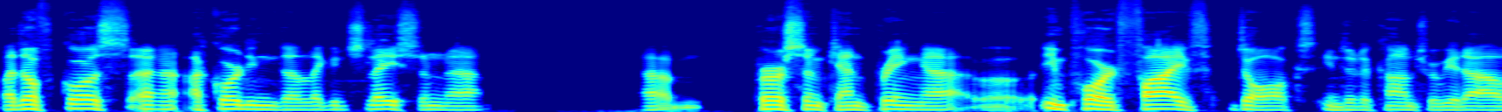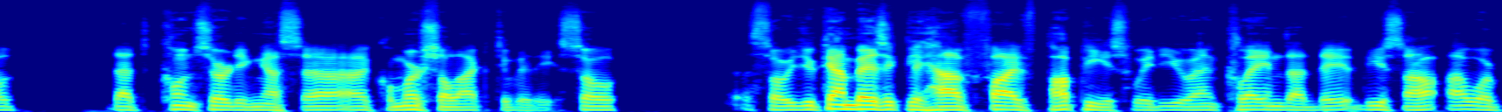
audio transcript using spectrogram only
but of course, uh, according to the legislation. Uh, um, person can bring uh, import five dogs into the country without that concerning as a commercial activity. So, so you can basically have five puppies with you and claim that they, these are our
